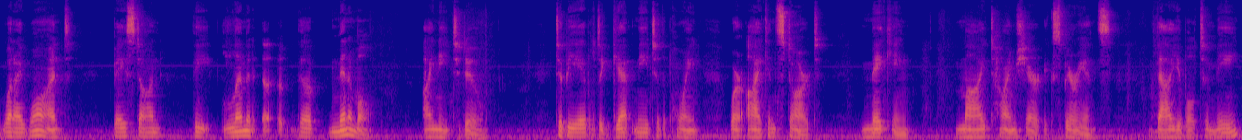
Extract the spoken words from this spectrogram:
what I want based on the limit, uh, uh the minimal I need to do to be able to get me to the point where I can start making my timeshare experience valuable to me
